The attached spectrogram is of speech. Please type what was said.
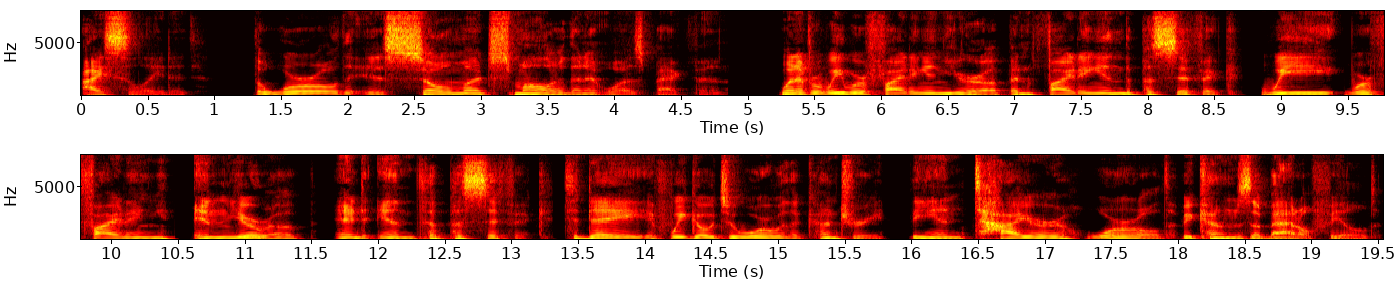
isolated. The world is so much smaller than it was back then. Whenever we were fighting in Europe and fighting in the Pacific, we were fighting in Europe and in the Pacific. Today, if we go to war with a country, the entire world becomes a battlefield.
